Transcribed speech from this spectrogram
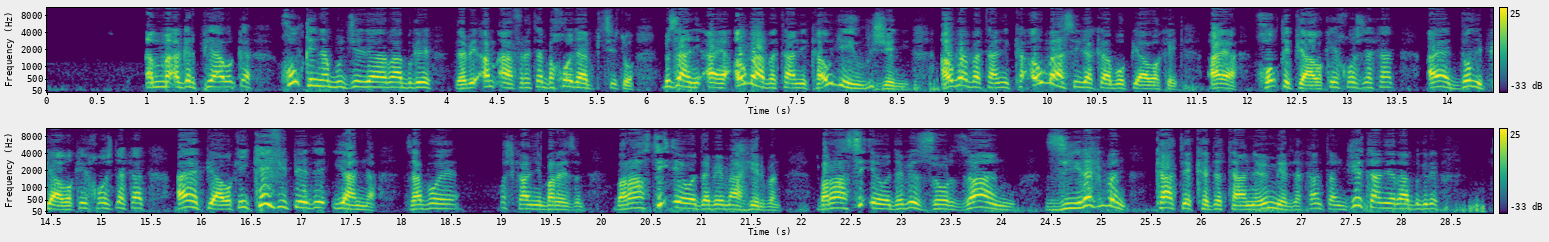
ئەمە ئەگەر پیاوەکە خڵقی نەبووجێ ڕابگرێت دەبێ ئەم ئافرەتە بەخۆدا بچێتەوە بزانی ئایا ئەو بابەتانی کە ئەو دێی وژێنی ئەو بابەتانی کە ئەو باسی دەکا بۆ پیاوەکەی ئایا خڵقی پیاوەکەی خۆش دەکات ئایا دڵی پیاوەکەی خۆش دەکات ئایا پیاوەکەی کەفی پێدێ یاننا زە بۆیە خوشکانی بەڕێزن بەڕاستی ئێوە دەبێ ماهیر بن بەڕاستی ئێوە دەبێت زۆرزان و زیرەک بن کاتێک کە دەتانەوێت مێردەکانتان گوێتانی ڕابگرێت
